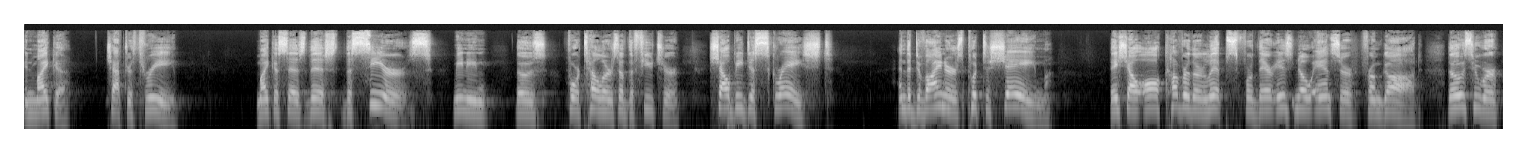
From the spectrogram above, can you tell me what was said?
In Micah chapter 3, Micah says this the seers, meaning those foretellers of the future, shall be disgraced, and the diviners put to shame. They shall all cover their lips, for there is no answer from God. Those who were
